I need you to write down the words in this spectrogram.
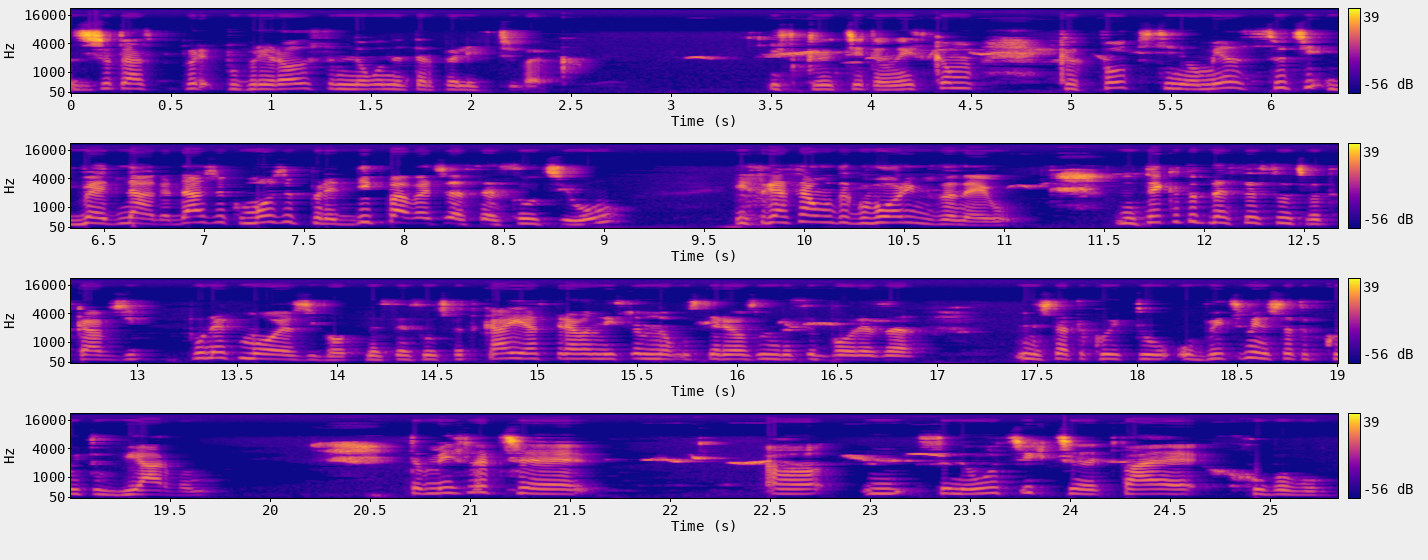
Защото аз по природа съм много нетърпелив човек. Изключително. Искам каквото си не умея да се случи веднага. Даже ако може преди това вече да се е случило, и сега само да говорим за него. Но тъй като не се случва така, в жив... поне в моя живот не се случва така, и аз трябва наистина много сериозно да се боря за нещата, които обичам и нещата, в които вярвам. Та мисля, че а, се научих, че това е хубаво.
